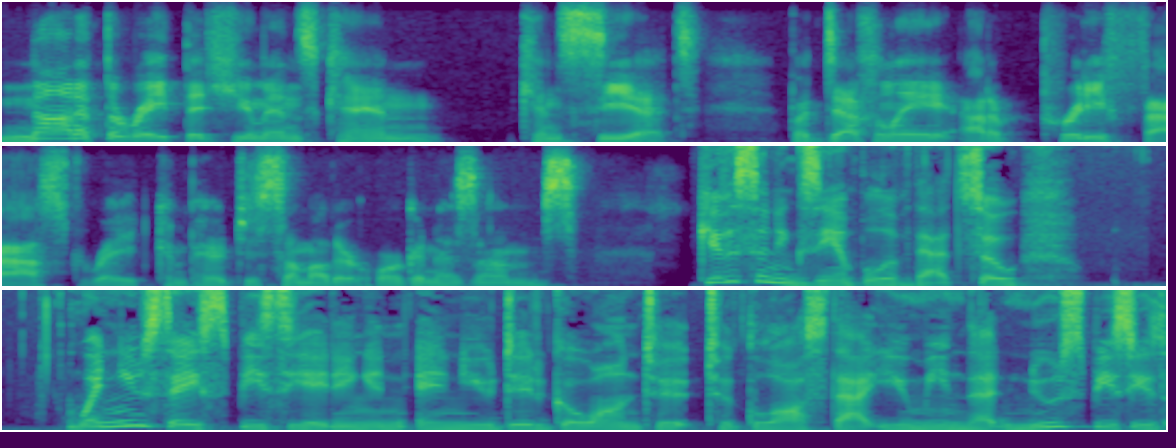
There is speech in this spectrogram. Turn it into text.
not at the rate that humans can can see it, but definitely at a pretty fast rate compared to some other organisms. Give us an example of that. So, when you say speciating, and, and you did go on to, to gloss that, you mean that new species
